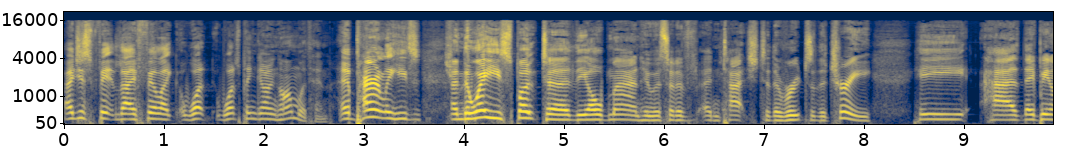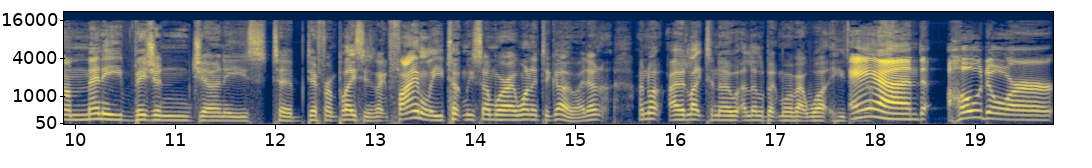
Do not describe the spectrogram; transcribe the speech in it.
I just feel I feel like what what's been going on with him. Apparently he's and the way he spoke to the old man who was sort of attached to the roots of the tree. He has they've been on many vision journeys to different places. Like finally, he took me somewhere I wanted to go. I don't. I'm not. I would like to know a little bit more about what he's. been up And Hodor,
